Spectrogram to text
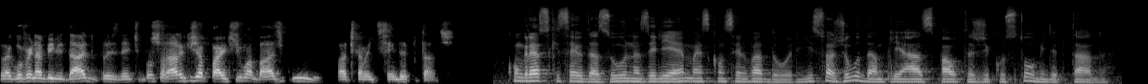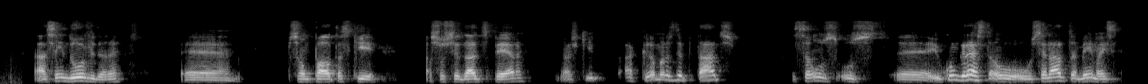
a governabilidade do presidente Bolsonaro, que já parte de uma base com praticamente 100 deputados. O Congresso que saiu das urnas, ele é mais conservador. Isso ajuda a ampliar as pautas de costume, deputado? Ah, sem dúvida, né? É, são pautas que a sociedade espera. Acho que a Câmara dos Deputados são os, os é, e o Congresso, o, o Senado também, mas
